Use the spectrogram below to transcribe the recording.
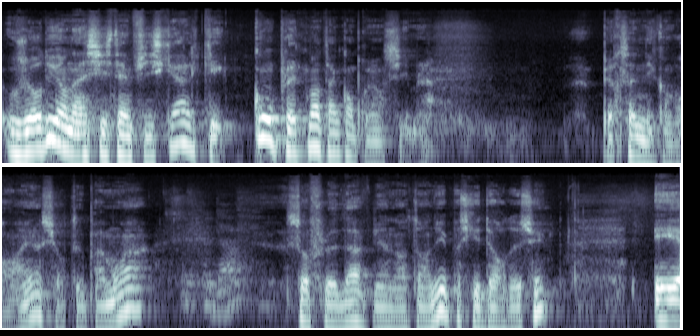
aujourd'hui, on a un système fiscal qui est complètement incompréhensible. Personne n'y comprend rien, surtout pas moi. Sauf le DAF. Sauf le DAF, bien entendu, parce qu'il dort dessus. Et,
